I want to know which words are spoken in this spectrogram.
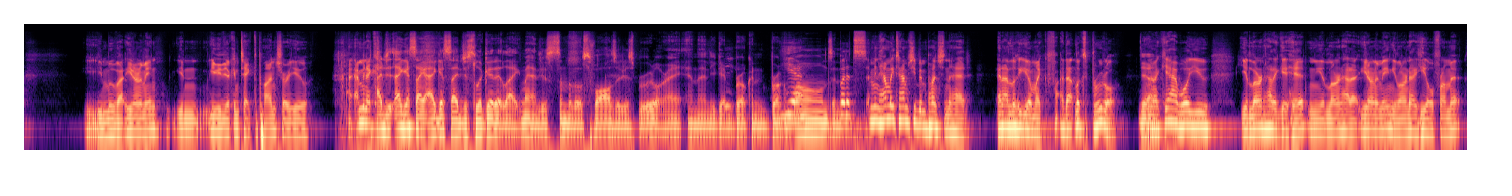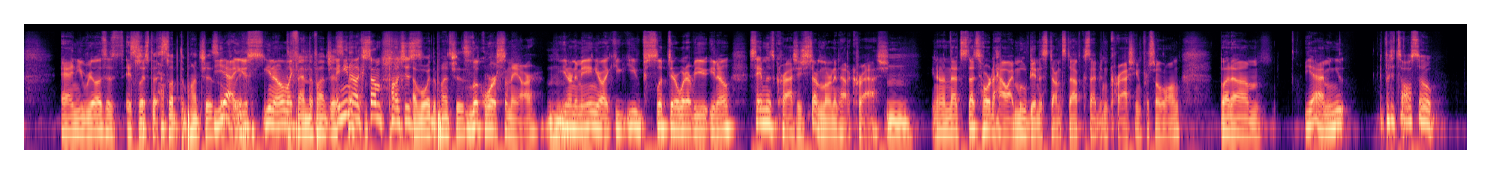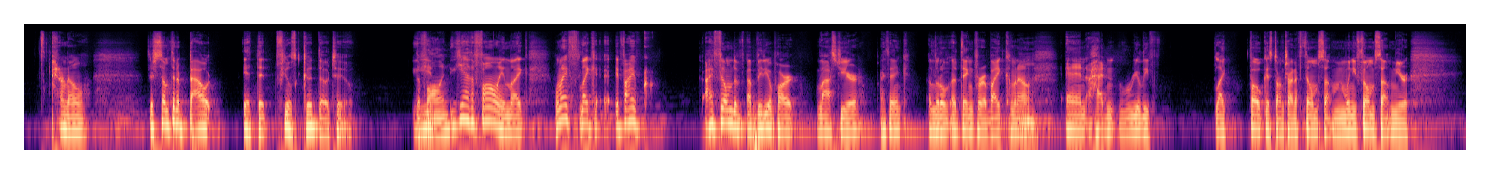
you move out? You know what I mean? You, you either can take the punch or you. I, I mean, I, I, just, I guess I, I guess I just look at it like man, just some of those falls are just brutal, right? And then you're getting broken broken yeah, bones and but it's. I mean, how many times you been punched in the head? And I look at you. I'm like, that looks brutal. Yeah. I'm like, yeah. Well, you you learn how to get hit, and you learn how to. You know what I mean? You learn how to heal from it, and you realize it's, it's slip just. the, slip the punches. yeah, hopefully. you just you know like defend the punches. And you know, like some punches avoid the punches. look worse than they are. Mm-hmm. You know what I mean? You're like you you've slipped it or whatever you you know. Same with crashes. You start learning how to crash. Mm. You know, and that's that's sort of how I moved into stunt stuff because I've been crashing for so long. But um, yeah, I mean you, but it's also, I don't know. There's something about it that feels good though too. The You- falling? yeah, the falling. Like when I like if I I filmed a, a video part last year, I think a little a thing for a bike coming out, mm. and I hadn't really like focused on trying to film something. When you film something, you're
